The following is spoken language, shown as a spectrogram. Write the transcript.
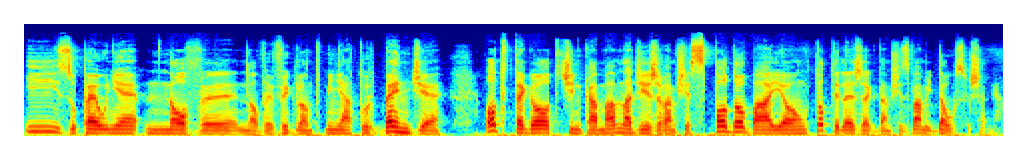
i zupełnie nowy, nowy wygląd miniatur będzie od tego odcinka. Mam nadzieję, że Wam się spodobają. To tyle, żegnam się z Wami. Do usłyszenia.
